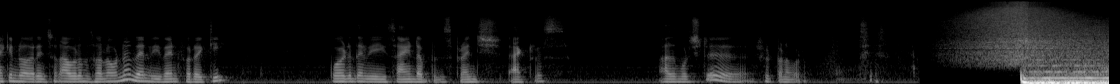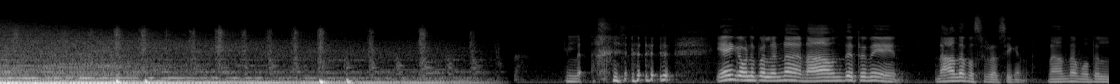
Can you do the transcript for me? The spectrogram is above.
I can do arrange அவர் வந்து சொன்ன உடனே then we went for recce போயிட்டு then we signed up this French actress அது முடிச்சுட்டு ஷூட் பண்ண வரும் இல்லை ஏன் கவலைப்படலைன்னா நான் வந்து எப்பவுமே நான் தான் ஃபஸ்ட்டு ரசிகன். நான் தான் முதல்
